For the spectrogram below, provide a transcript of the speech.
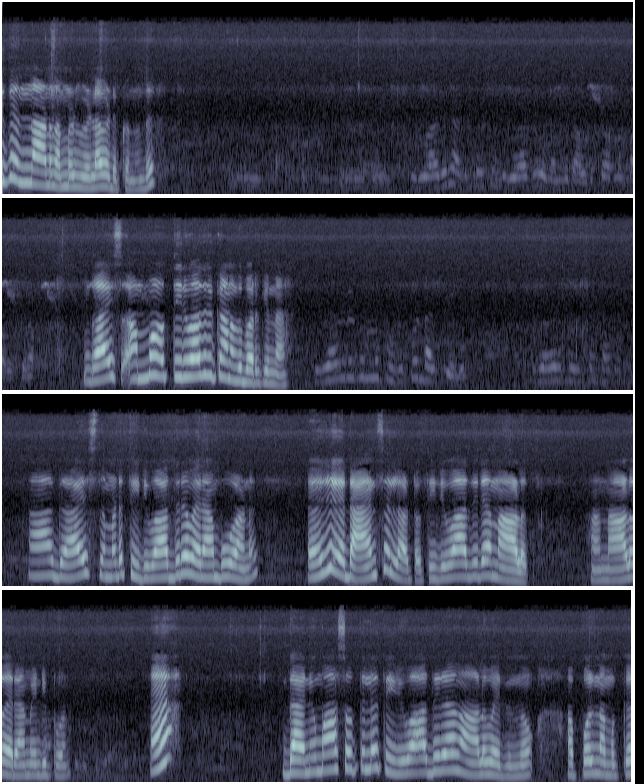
ഇതെന്നാണ് നമ്മൾ വിളവെടുക്കുന്നത്? ഗായ്സ് അമ്മ തിരുവാതിരക്കാണത് പറിക്കുന്നത് ആ ഗായ്സ് നമ്മുടെ തിരുവാതിര വരാൻ പോവാണ്. അതായത് ഡാൻസ് അല്ല കേട്ടോ തിരുവാതിര നാൾ. ആ നാൾ വരാൻ വേണ്ടി പോവാണ് ഏ? ധനുമാസത്തിലെ തിരുവാതിര നാൾ വരുന്നു. അപ്പോൾ നമുക്ക്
